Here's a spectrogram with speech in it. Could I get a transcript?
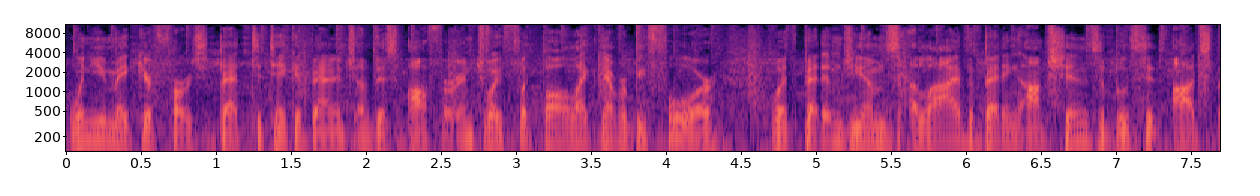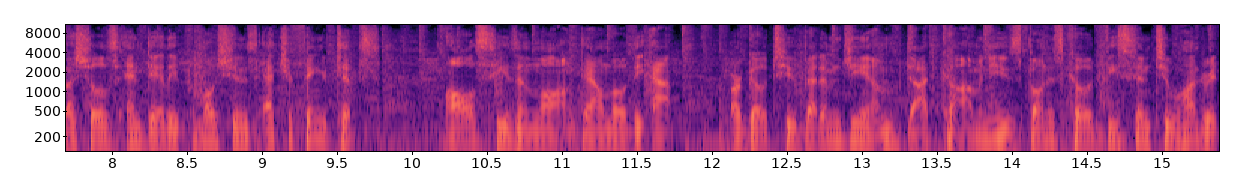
when you make your first bet to take advantage of this offer. Enjoy football like never before with BetMGM's live betting options, boosted odds specials, and daily promotions at your fingertips all season long. Download the app or go to betmgm.com and use bonus code VSIN200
